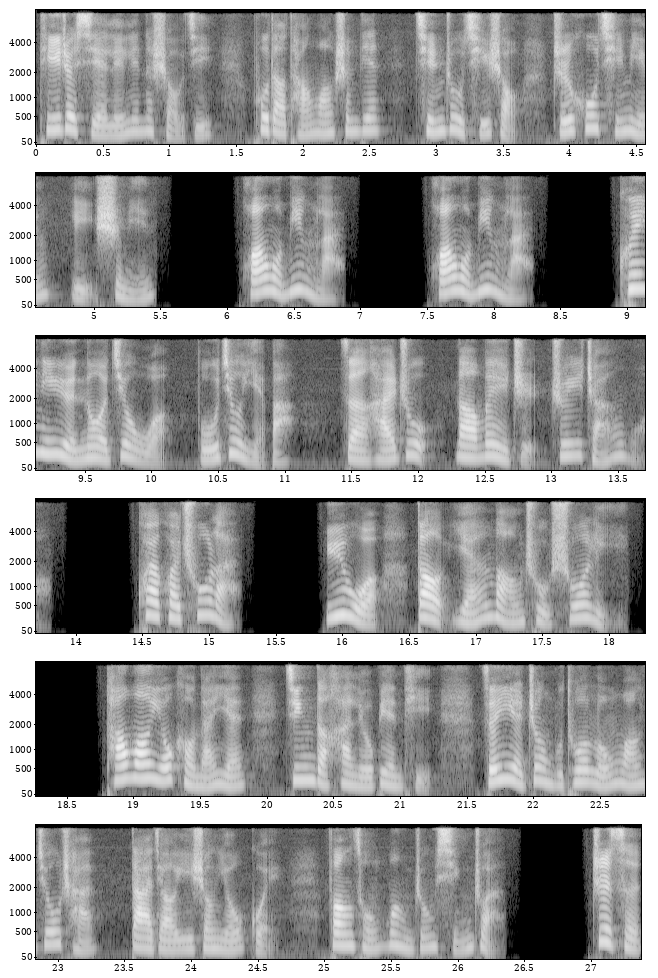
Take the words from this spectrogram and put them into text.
提着血淋淋的首级，扑到唐王身边，擒住其手，直呼其名李世民，还我命来！还我命来！亏你允诺救我，不救也罢，怎还助那位置追斩我？快快出来，与我到阎王处说理！唐王有口难言，惊得汗流遍体，怎也挣不脱龙王纠缠，大叫一声有鬼，方从梦中醒转。至此，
